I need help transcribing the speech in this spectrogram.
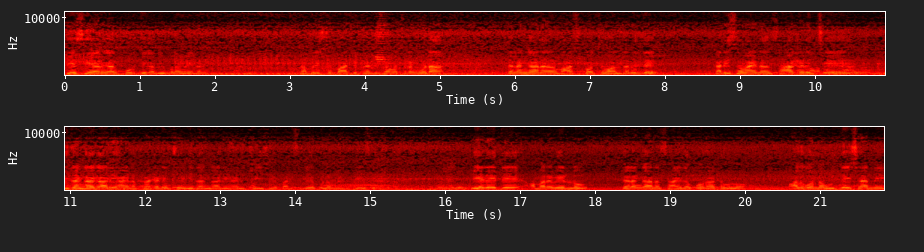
కేసీఆర్ గారు పూర్తిగా విఫలమైన కమ్యూనిస్టు పార్టీ ప్రతి సంవత్సరం కూడా తెలంగాణ వార్షికోత్సవాలు జరిగితే కనీసం ఆయన సహకరించే విధంగా కానీ ఆయన ప్రకటించే విధంగా కానీ ఆయన చేసే పరిస్థితి లేకుండా కేసీఆర్ గారు. ఏదైతే అమరవీరులు తెలంగాణ సాయుధ పోరాటంలో పాల్గొన్న ఉద్దేశాన్ని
